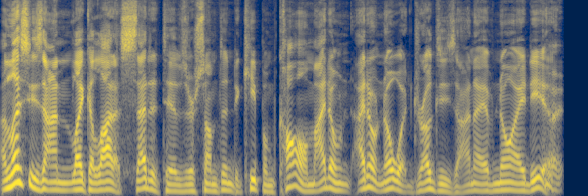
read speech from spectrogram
unless he's on like a lot of sedatives or something to keep him calm. I don't I don't know what drugs he's on. I have no idea. Right.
